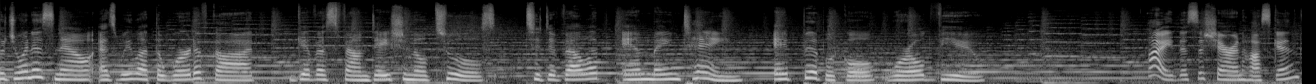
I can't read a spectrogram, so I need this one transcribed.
So join us now as we let the Word of God give us foundational tools to develop and maintain a biblical worldview. Hi, this is Sharon Hoskins.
